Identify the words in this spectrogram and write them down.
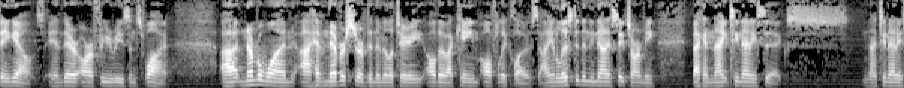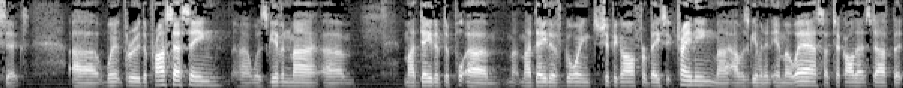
anything else, and there are a few reasons why. Uh, number one, I have never served in the military, although I came awfully close. I enlisted in the United States Army back in 1996. 1996. Uh, went through the processing, uh, was given my um, my date of deplo- um, my, my, date of going shipping off for basic training. My, I was given an MOS. I took all that stuff, but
